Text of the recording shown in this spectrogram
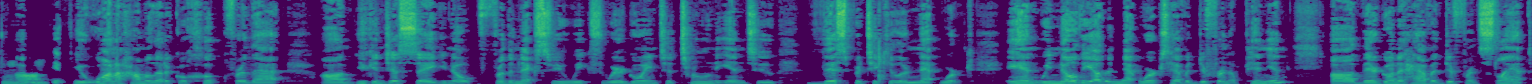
mm-hmm. um, if you want a homiletical hook for that um, you can just say, you know, for the next few weeks, we're going to tune into this particular network. And we know the other networks have a different opinion. Uh, they're going to have a different slant.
